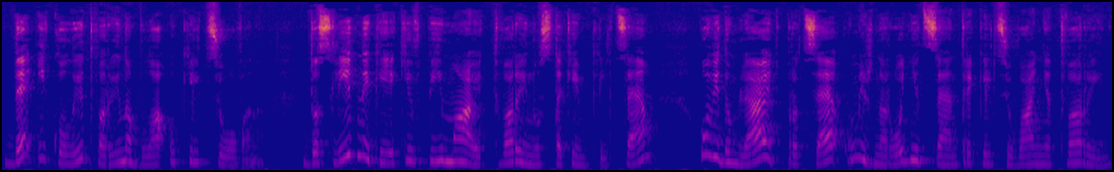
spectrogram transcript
де і коли тварина була окільцьована. Дослідники, які впіймають тварину з таким кільцем, повідомляють про це у міжнародні центри кільцювання тварин.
